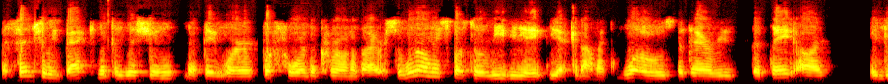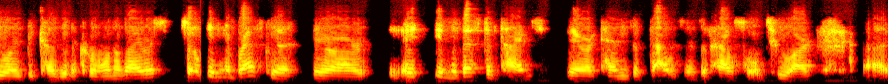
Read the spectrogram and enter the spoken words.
essentially back to the position that they were before the coronavirus. So we're only supposed to alleviate the economic woes that they are that they are enduring because of the coronavirus. So in Nebraska, there are in the best of times there are tens of thousands of households who are uh,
